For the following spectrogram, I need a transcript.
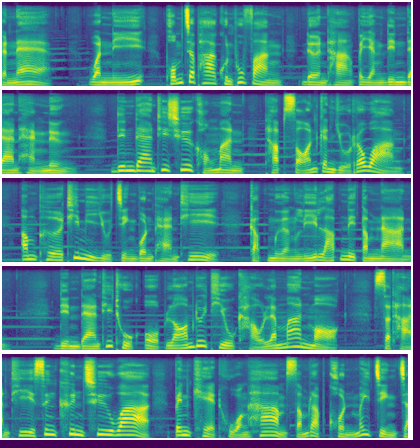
กันแน่ วันนี้ผมจะพาคุณผู้ฟังเดินทางไปยังดินแดนแห่งหนึ่ง ดินแดนที่ชื่อของมันทับซ้อนกันอยู่ระหว่างอำเภอที่มีอยู่จริงบนแผนที่กับเมืองลี้ลับในตำนาน ดินแดนที่ถูกโอบล้อมด้วยทิวเขาและม่านหมอก สถานที่ซึ่งขึ้นชื่อว่าเป็นเขตห่วงห้ามสำหรับคนไม่จริงใจ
